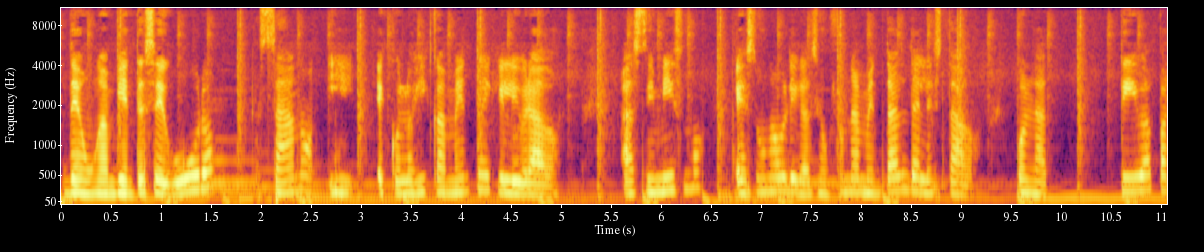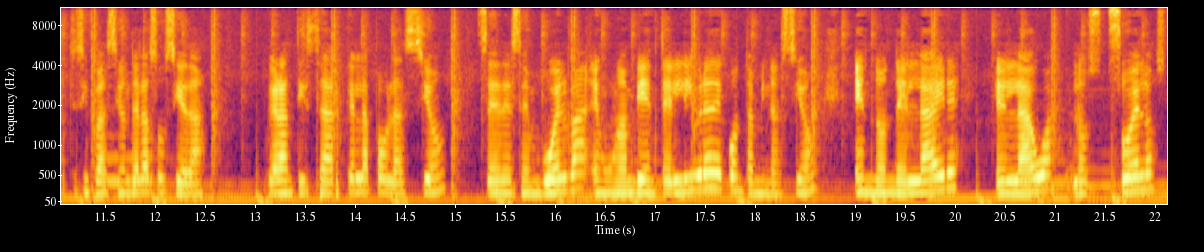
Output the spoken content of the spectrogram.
de un ambiente seguro, sano y ecológicamente equilibrado. Asimismo, es una obligación fundamental del Estado, con la activa participación de la sociedad, garantizar que la población se desenvuelva en un ambiente libre de contaminación en donde el aire, el agua, los suelos,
